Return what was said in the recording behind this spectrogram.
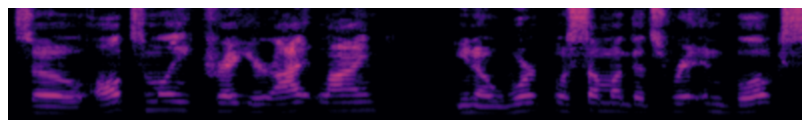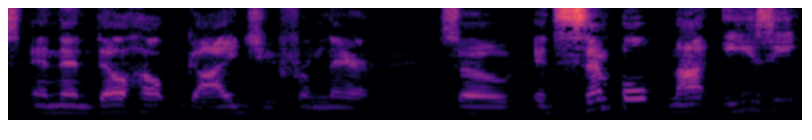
So ultimately create your outline, you know, work with someone that's written books and then they'll help guide you from there. So it's simple, not easy,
